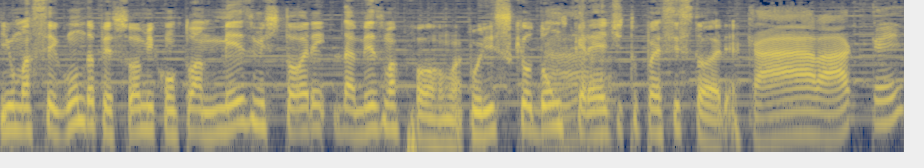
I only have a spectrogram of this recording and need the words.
e uma segunda pessoa me contou a mesma história da mesma forma. Por isso que eu dou um Ah. crédito pra essa história. Caraca, hein?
